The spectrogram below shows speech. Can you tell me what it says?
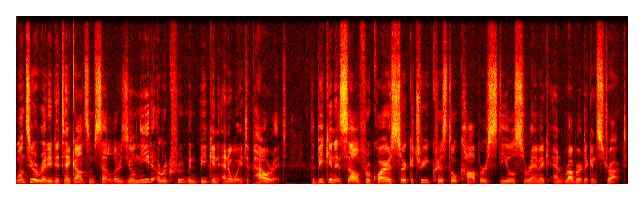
Once you're ready to take on some settlers, you'll need a recruitment beacon and a way to power it. The beacon itself requires circuitry, crystal, copper, steel, ceramic, and rubber to construct.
